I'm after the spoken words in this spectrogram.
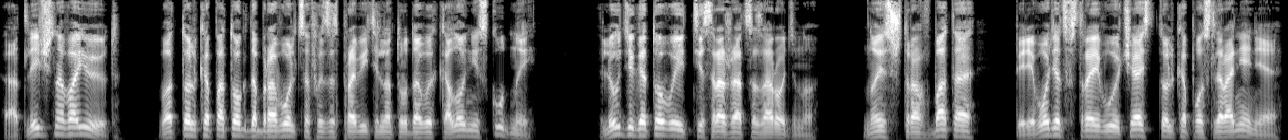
Отлично воюют. Вот только поток добровольцев из исправительно-трудовых колоний скудный. Люди готовы идти сражаться за родину, но из штрафбата переводят в строевую часть только после ранения.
